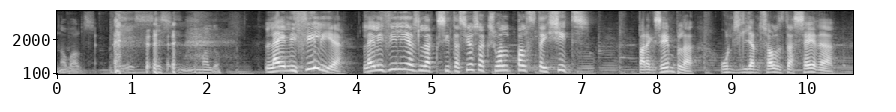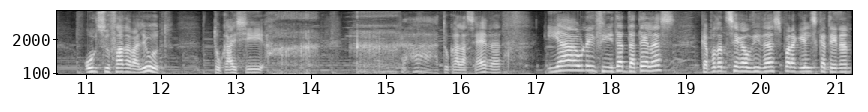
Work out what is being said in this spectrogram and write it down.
no vols. És, és molt dur. La helifília. La helifília és l'excitació sexual pels teixits. Per exemple, uns llençols de seda, un sofà de vellut, tocar així... Ah, tocar la seda... Hi ha una infinitat de teles que poden ser gaudides per aquells que tenen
